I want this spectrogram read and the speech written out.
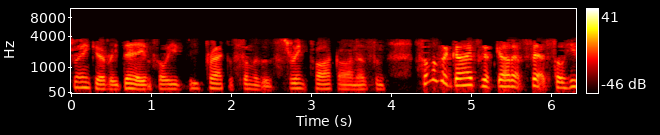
shrink every day, and so he he practiced some of the shrink talk on us, and some of the guys that got upset. So he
